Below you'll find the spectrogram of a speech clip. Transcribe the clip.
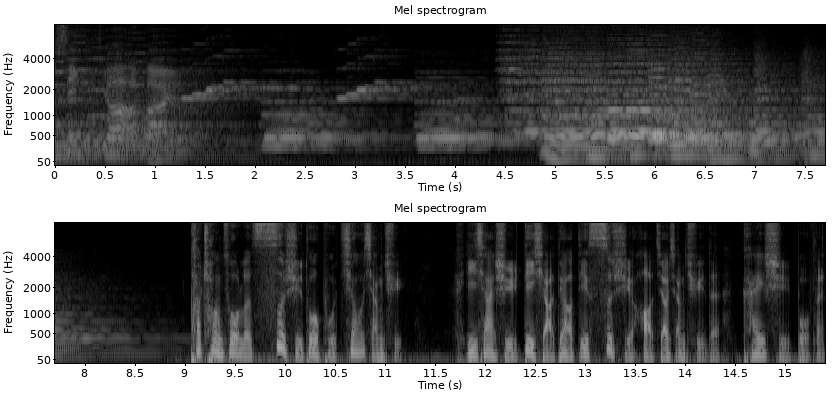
sind ja mein. 他创作了四十多部交响曲，以下是 D 小调第四十号交响曲的开始部分。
